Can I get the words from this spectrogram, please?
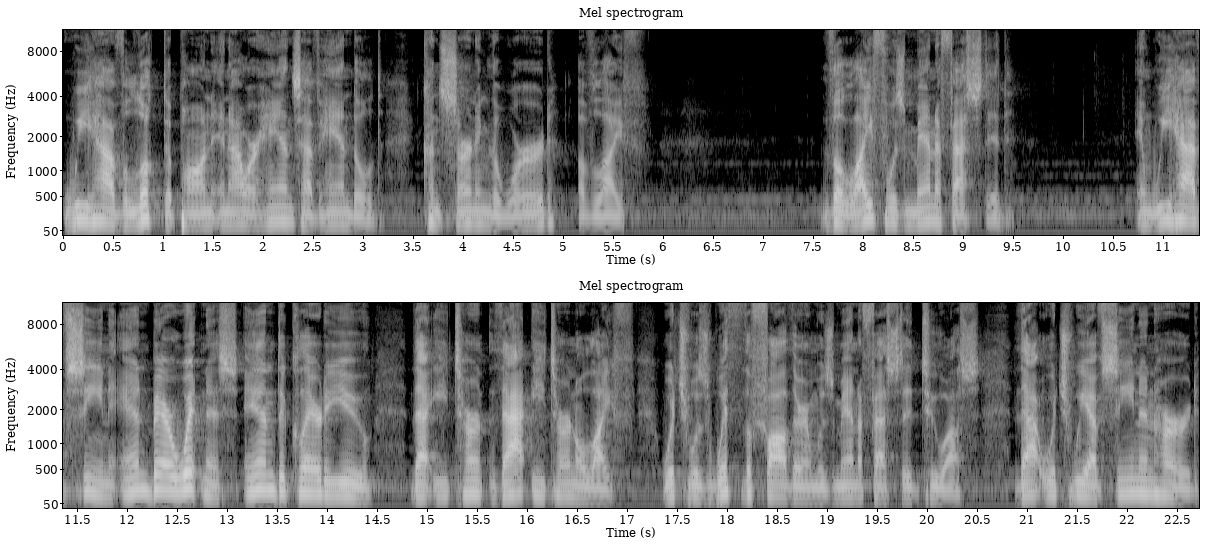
we have looked upon and our hands have handled concerning the word of life. The life was manifested, and we have seen and bear witness and declare to you that, etern- that eternal life, which was with the Father and was manifested to us. That which we have seen and heard,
